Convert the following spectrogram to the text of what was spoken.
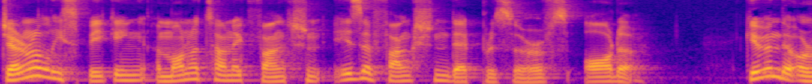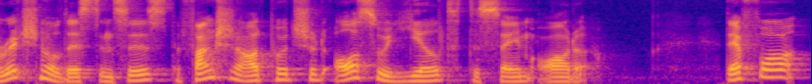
Generally speaking, a monotonic function is a function that preserves order. Given the original distances, the function output should also yield the same order. Therefore,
